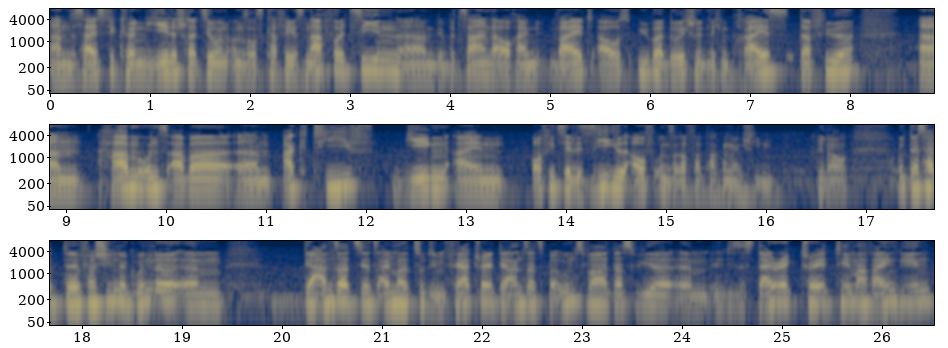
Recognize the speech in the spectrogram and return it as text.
Ähm, das heißt, wir können jede Station unseres Cafés nachvollziehen. Ähm, wir bezahlen da auch einen weitaus überdurchschnittlichen Preis dafür, haben uns aber aktiv gegen ein offizielles Siegel auf unserer Verpackung entschieden. Genau. Und das hat äh, verschiedene Gründe. Ähm, der Ansatz jetzt einmal zu dem Fairtrade, der Ansatz bei uns war, dass wir ähm, in dieses Direct Trade Thema reingehen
